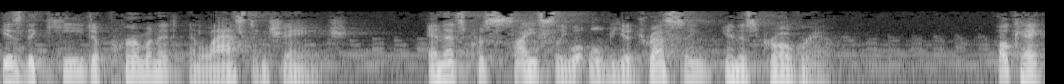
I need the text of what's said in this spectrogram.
is the key to permanent and lasting change. And that's precisely what we'll be addressing in this program. Okay,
